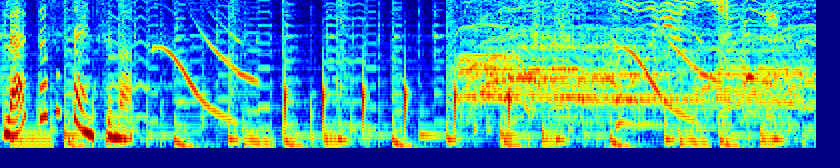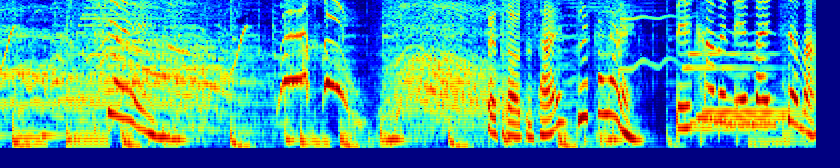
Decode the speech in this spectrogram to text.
Vlad, das ist dein Zimmer. Schön. Vertrautes Heim, Glück allein. Willkommen in mein Zimmer.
